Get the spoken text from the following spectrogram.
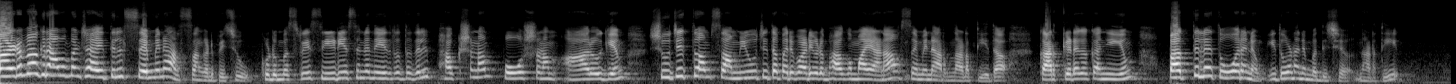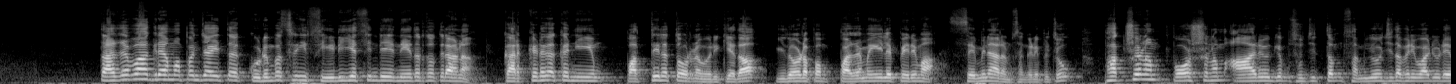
തഴവ ഗ്രാമപഞ്ചായത്തിൽ സെമിനാർ സംഘടിപ്പിച്ചു. കുടുംബശ്രീ സി ഡി എസിന്റെ നേതൃത്വത്തിൽ ഭക്ഷണം പോഷണം ആരോഗ്യം ശുചിത്വം സംയോജിത പരിപാടിയുടെ ഭാഗമായാണ് സെമിനാർ നടത്തിയത്. കർക്കിടക കഞ്ഞിയും പത്തിലെ തോരനും ഇതോടനുബന്ധിച്ച് നടത്തി. തഴവ ഗ്രാമപഞ്ചായത്ത് കുടുംബശ്രീ സി ഡി എസിന്റെ നേതൃത്വത്തിലാണ് കർക്കിടകക്കഞ്ഞിയും പത്തിലത്തോരണം ഒരുക്കിയത്. ഇതോടൊപ്പം പഴമയിലെ പെരുമ സെമിനാറും സംഘടിപ്പിച്ചു. ഭക്ഷണം പോഷണം ആരോഗ്യം ശുചിത്വം സംയോജിത പരിപാടിയുടെ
